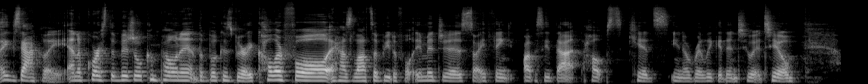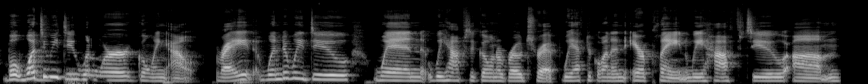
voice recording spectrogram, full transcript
Exactly. And of course, the visual component, the book is very colorful. It has lots of beautiful images. So I think obviously that helps kids, you know, really get into it too. But what do mm-hmm. we do when we're going out, right? When do we do when we have to go on a road trip? We have to go on an airplane. We have to, um,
